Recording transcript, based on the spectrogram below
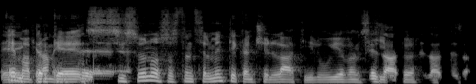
Eh, ma perché si sono sostanzialmente cancellati lui e Van Skip. Esatto, esatto, esatto.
